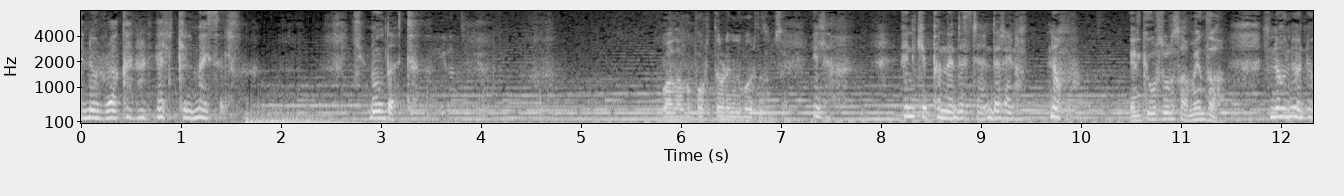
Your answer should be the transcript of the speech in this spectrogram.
എന്നെ ഒഴിവാക്കാനാണ്. I kill myself you know that നമുക്ക് പുറത്തെവിടെങ്കിലും പോയിരുന്നു സംസാരിക്കാം. ഇല്ല എനിക്കിപ്പം നിന്റെ സ്റ്റാൻഡ് അറിയണം നോ എനിക്ക് കുറച്ചുകൂടെ സമയം താ. നോ നോ നോ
